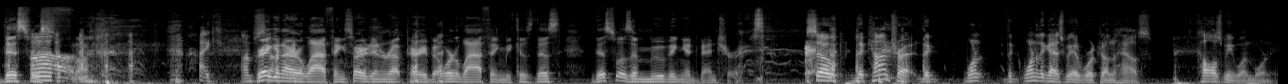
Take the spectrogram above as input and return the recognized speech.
this was Um, fun. I, I'm Greg and I are laughing. Sorry to interrupt, Perry, but we're laughing because this this was a moving adventure. so the contract the one the one of the guys we had working on the house calls me one morning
